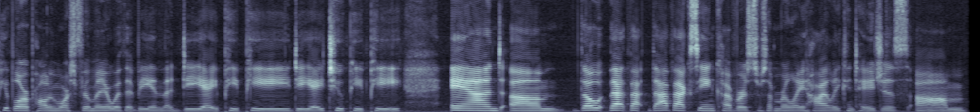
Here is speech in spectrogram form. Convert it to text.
people are probably more familiar with it being the DAPP, DA2PP, and um, though that, that that vaccine covers some really highly contagious um,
